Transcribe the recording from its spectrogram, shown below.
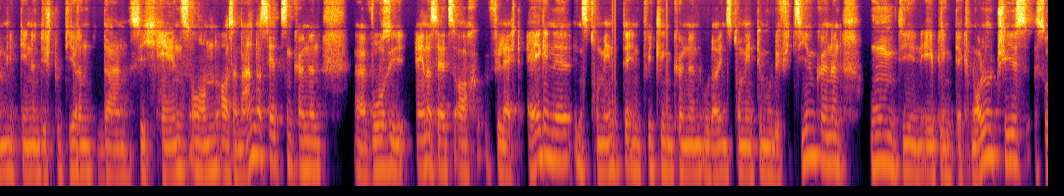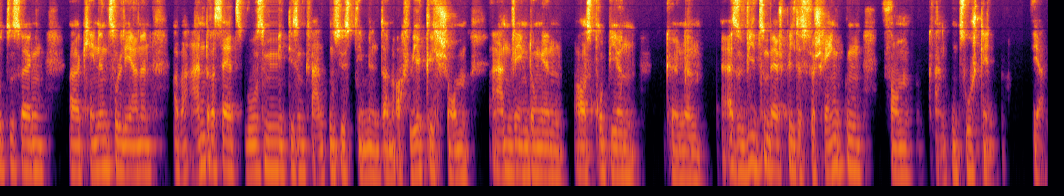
mit denen die Studierenden dann sich hands-on auseinandersetzen können, äh, wo sie einerseits auch vielleicht eigene Instrumente entwickeln können oder Instrumente modifizieren können, um die Enabling Technologies sozusagen äh, kennenzulernen, aber andererseits, wo sie mit diesen Quantensystemen dann auch wirklich schon Anwendungen ausprobieren können. Also wie zum Beispiel das Verschränken von Quantenzuständen. Ja.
